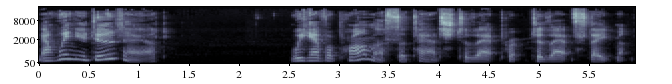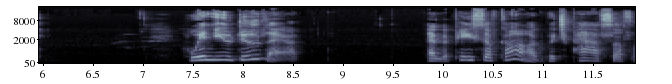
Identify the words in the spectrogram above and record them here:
Now, when you do that, we have a promise attached to that to that statement. When you do that, and the peace of God, which passeth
